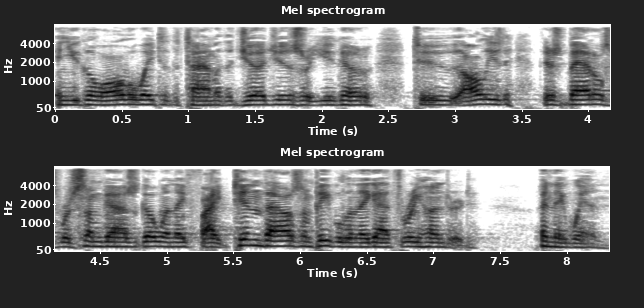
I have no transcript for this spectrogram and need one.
And you go all the way to the time of the judges, or you go to all these. There's battles where some guys go and they fight 10,000 people and they got 300 and they win.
